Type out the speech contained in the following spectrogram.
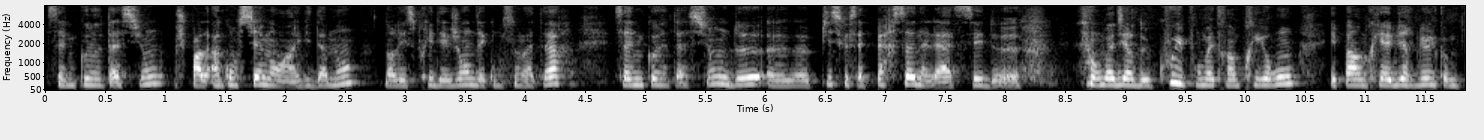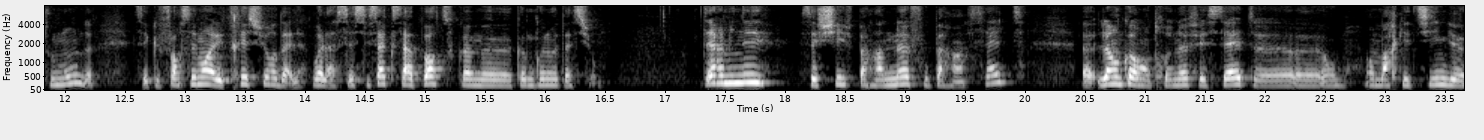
c'est une connotation, je parle inconsciemment hein, évidemment, dans l'esprit des gens, des consommateurs, c'est une connotation de, euh, puisque cette personne elle a assez de, on va dire, de couilles pour mettre un prix rond et pas un prix à virgule comme tout le monde, c'est que forcément elle est très sûre d'elle. Voilà, c'est ça que ça apporte comme, euh, comme connotation. Terminer ces chiffres par un 9 ou par un 7, euh, là encore entre 9 et 7 en marketing,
